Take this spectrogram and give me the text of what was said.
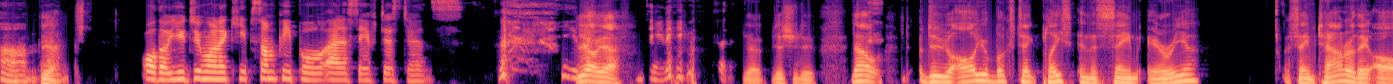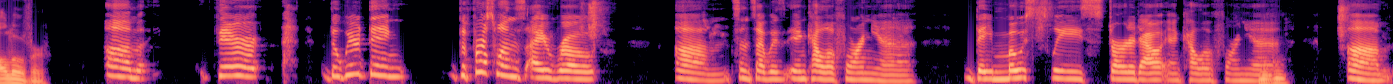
um Yeah. although you do want to keep some people at a safe distance Yeah, yeah, yeah. Yes, you do. Now, do all your books take place in the same area, the same town, or are they all over? Um, there, the weird thing, the first ones I wrote, um, since I was in California, they mostly started out in California. Mhm. Um,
